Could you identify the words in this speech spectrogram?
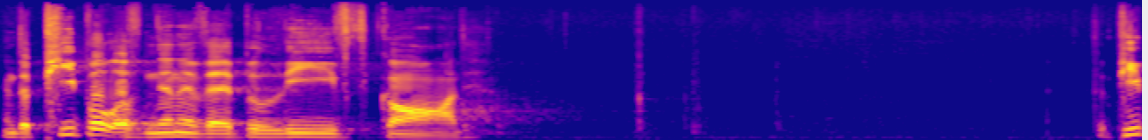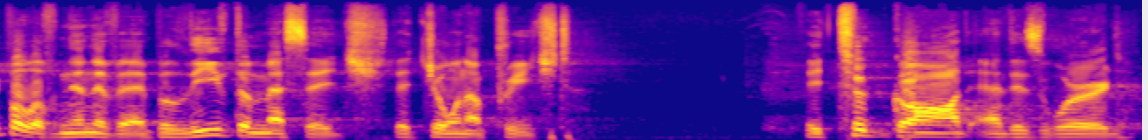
And the people of Nineveh believed God. The people of Nineveh believed the message that Jonah preached. They took God at His word.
